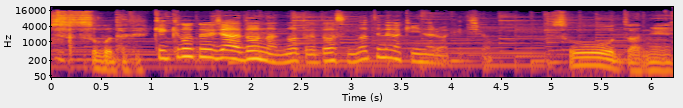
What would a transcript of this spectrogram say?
そうだね。結局じゃあどうなんのとかどうすんのっていうのが気になるわけでしょ？そうだね。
